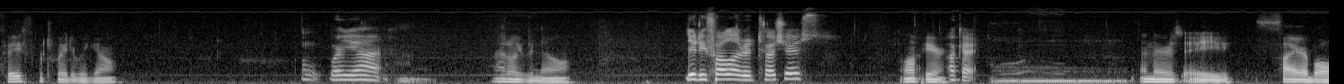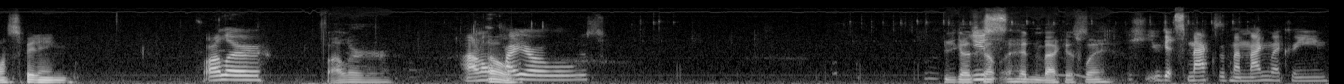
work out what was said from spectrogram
Faith, which way do we go? Oh, where you at? I don't even know. Did you follow the torches? I'm up here. Okay. And there's a fireball spitting. Follow. Fowler. I don't Oh. pay. You guys You come, s- heading back this way? You get smacked with my magma cream.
